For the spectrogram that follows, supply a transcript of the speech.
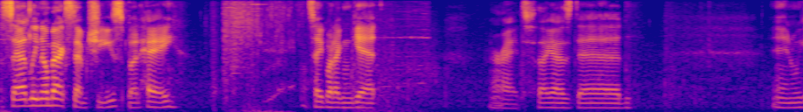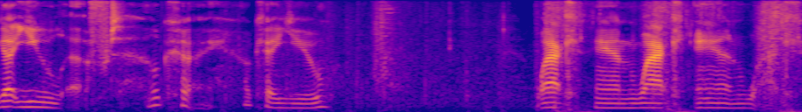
Sadly, no backstab cheese, but hey. I'll take what I can get. Alright, that guy's dead. And we got you left. Okay. Okay, you. Whack, and whack, and whack.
